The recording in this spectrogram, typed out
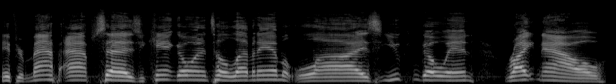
if your map app says you can't go in until 11 a.m., lies. You can go in right now.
